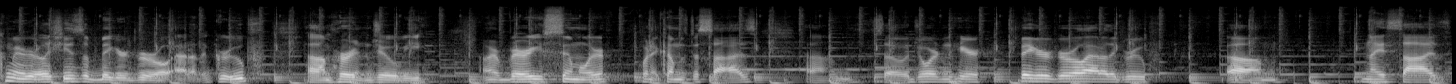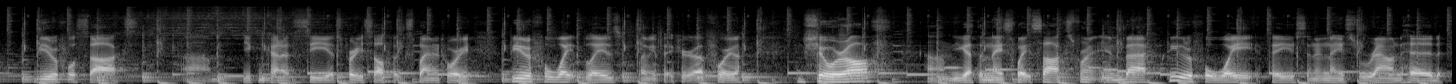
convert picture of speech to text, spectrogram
come here, girlie. She's a bigger girl out of the group. Um, her and Jovi are very similar when it comes to size. Um, so Jordan here, bigger girl out of the group. Um, nice size, beautiful socks. Um, you can kind of see it's pretty self-explanatory. Beautiful white blaze. Let me pick her up for you and show her off. Um, you got the nice white socks front and back, beautiful white face and a nice round head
